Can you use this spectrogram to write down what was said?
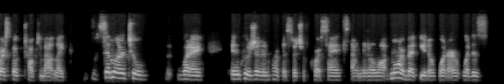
first book talked about like similar to what I inclusion and purpose, which of course I expanded a lot more. But you know, what are what does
